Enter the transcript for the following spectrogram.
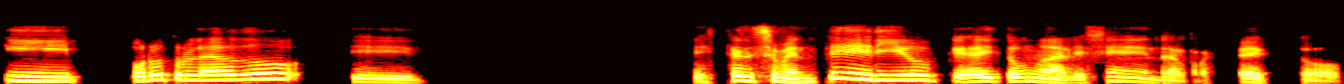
Y por otro lado, eh, está el cementerio, que hay toda una leyenda al respecto.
